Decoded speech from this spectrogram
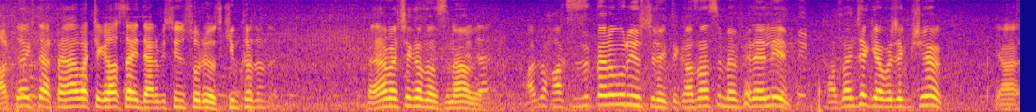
Arkadaşlar Fenerbahçe Galatasaray derbisini soruyoruz. Kim kazanır? Fenerbahçe kazansın abi. Abi haksızlıklara vuruyor sürekli. Kazansın ben Fenerliyim. Kazanacak yapacak bir şey yok. Ya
